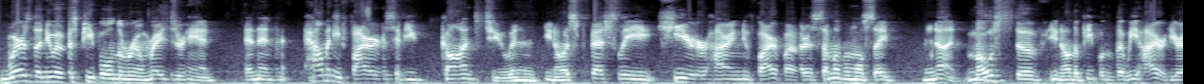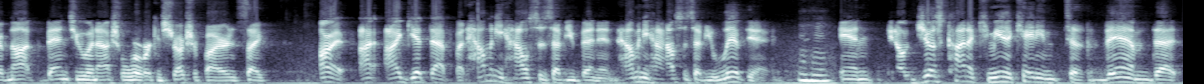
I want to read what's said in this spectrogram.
where's the newest people in the room? Raise your hand. And then how many fires have you gone to? And you know especially here hiring new firefighters some of them will say none. Most of you know the people that we hire here have not been to an actual work construction fire. And it's like all right, I, I get that, but how many houses have you been in? How many houses have you lived in? Mm-hmm. And you know, just kind of communicating to them that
